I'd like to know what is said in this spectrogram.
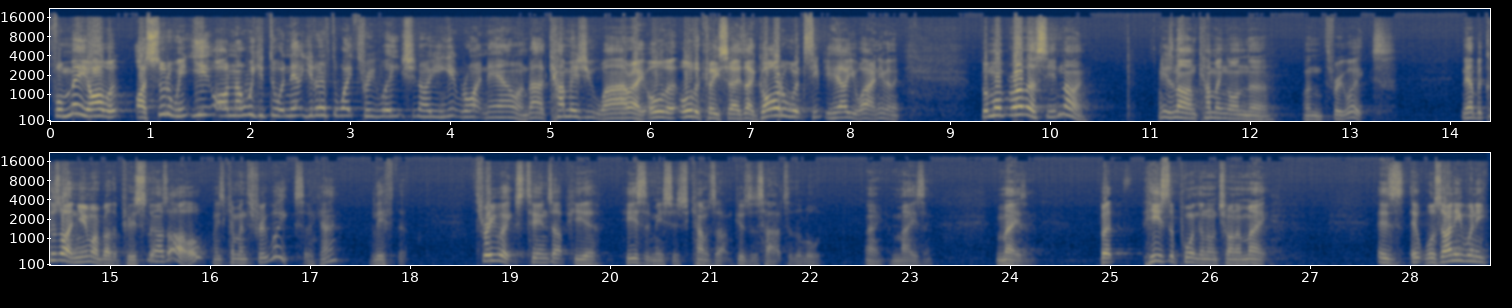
for me, I, I sort of went, yeah, oh no, we could do it now. You don't have to wait three weeks. You know, you can get right now and uh, come as you are. Eh? All, the, all the cliches. Eh? God will accept you how you are and everything. But my brother said, no. He said, no, I'm coming on the, in three weeks. Now, because I knew my brother personally, I was, oh, he's coming in three weeks, okay? Left it. Three weeks, turns up here, here's the message, comes up, gives his heart to the Lord. Hey, amazing. Amazing. But here's the point that I'm trying to make is it was only when he,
